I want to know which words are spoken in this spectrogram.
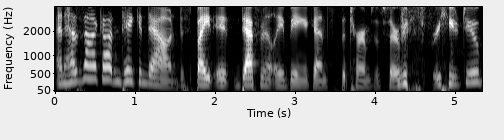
and has not gotten taken down, despite it definitely being against the terms of service for YouTube.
